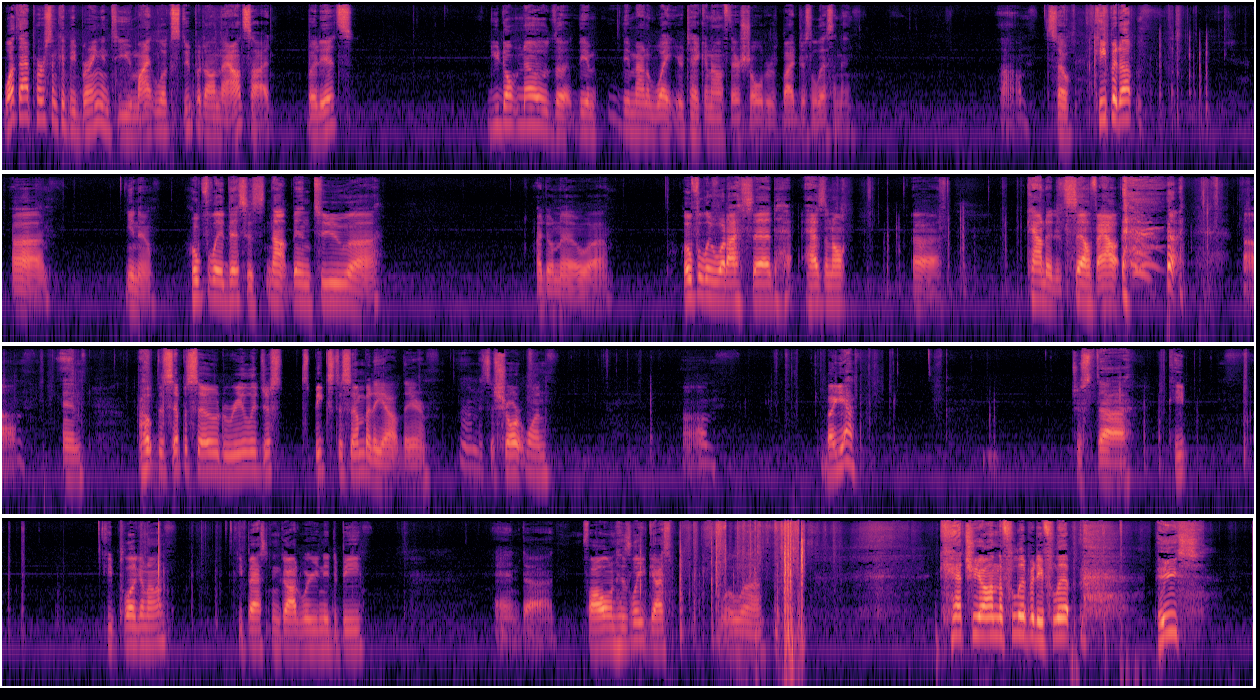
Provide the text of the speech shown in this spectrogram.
what that person could be bringing to you might look stupid on the outside but it's you don't know the the, the amount of weight you're taking off their shoulders by just listening um, so keep it up. Uh, you know, hopefully this has not been too. Uh, I don't know. Uh, hopefully, what I said hasn't all uh, counted itself out. um, and I hope this episode really just speaks to somebody out there. Um, it's a short one. Um, but yeah just uh, keep plugging on. Keep asking God where you need to be, and uh, following His lead, guys. We'll uh, catch you on the flippity flip. Peace.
